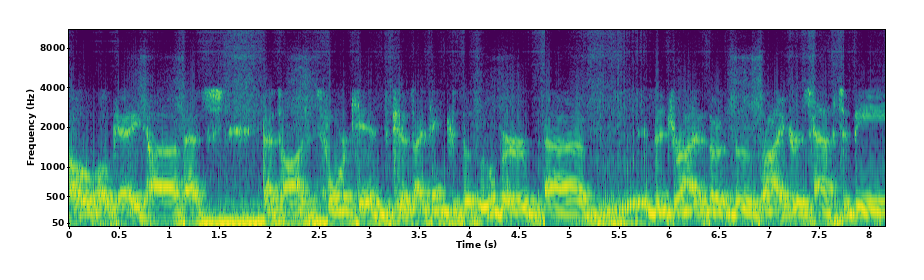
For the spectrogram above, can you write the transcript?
oh, okay, uh, that's that's odd. It's for kids because I think the Uber, uh, the drive, the, the riders have to be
